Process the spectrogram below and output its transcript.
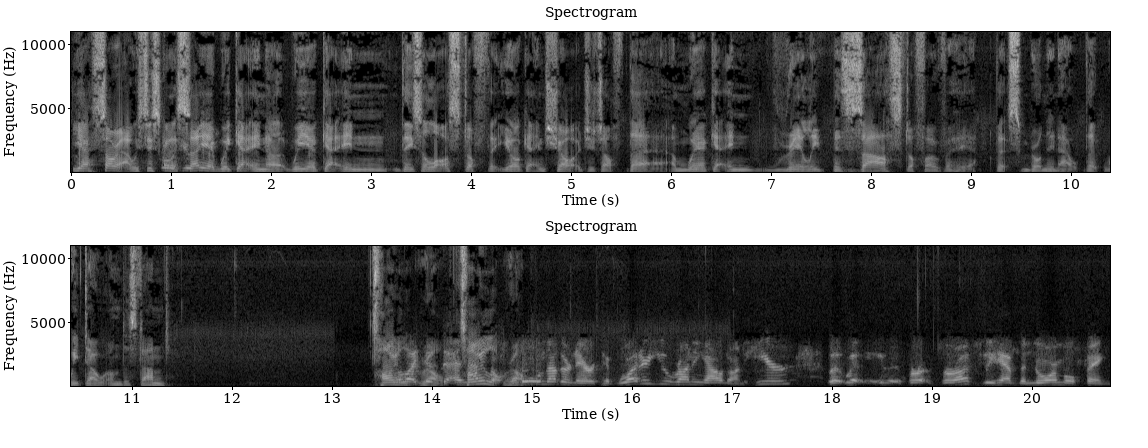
yeah. Sorry, I was just going to say we're getting a, we are getting. There's a lot of stuff that you're getting shortages of there, and we're getting really bizarre stuff over here that's running out that we don't understand. Toilet well, like roll, this, toilet roll. Whole another narrative. What are you running out on here? For, for us, we have the normal things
